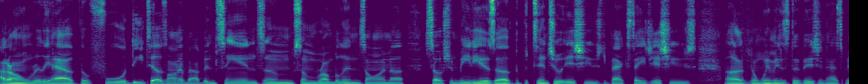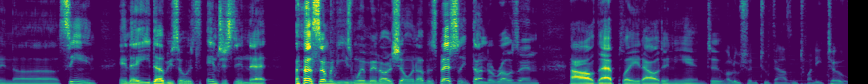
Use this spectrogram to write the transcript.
I don't really have the full details on it, but I've been seeing some some rumblings on uh social medias of the potential issues, the backstage issues uh the women's division has been uh seeing in AEW. So it's interesting that some of these women are showing up, especially Thunder Rosa and how that played out in the end too. Revolution 2022.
